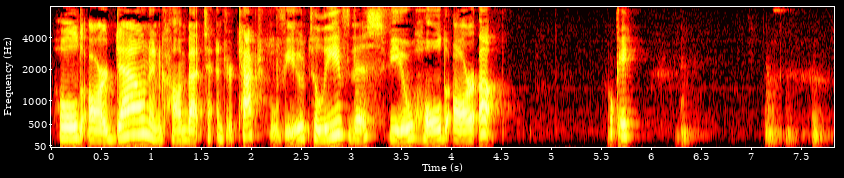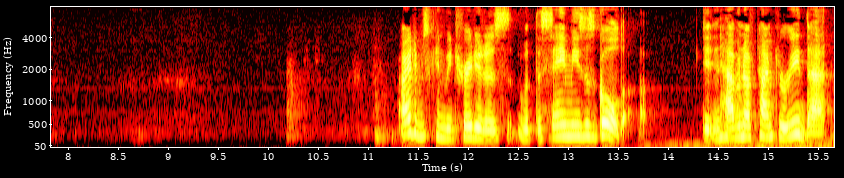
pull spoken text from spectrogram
Hold R down in combat to enter tactical view. To leave this view, hold R up. Okay. Items can be traded as with the same ease as gold. Didn't have enough time to read that.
